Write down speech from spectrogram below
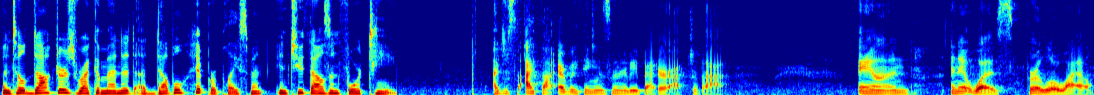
until doctors recommended a double hip replacement in 2014. I just I thought everything was going to be better after that. And and it was for a little while.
